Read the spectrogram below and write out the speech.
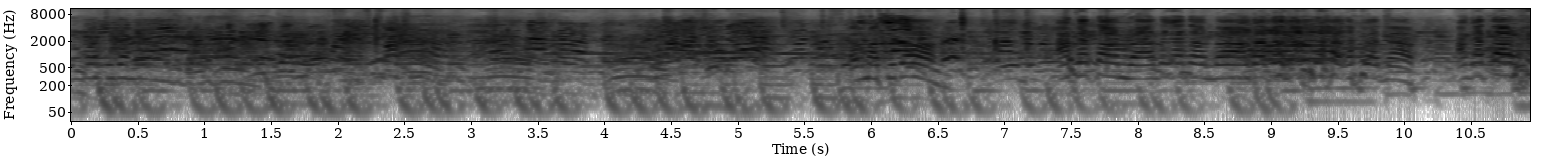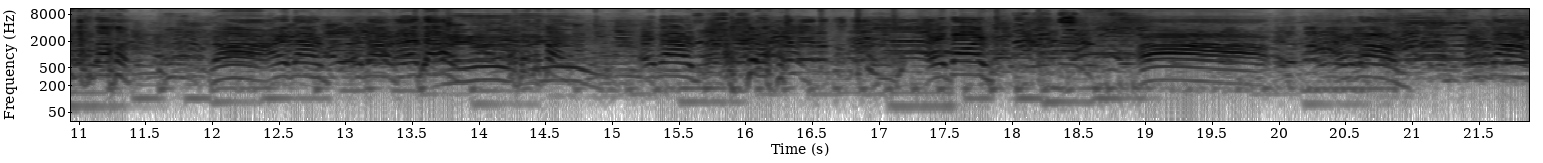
Tan maju tan. Angkat tan, nah, angkat tan, nah, angkat tan, angkat, nah. Angkat tan, angkat tan. Nah, ayo tan, ayo tan, ayo tan. Ayo, ayo. Ayo tan. Ayo tan. Ah, ayo tan, ayo tan.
